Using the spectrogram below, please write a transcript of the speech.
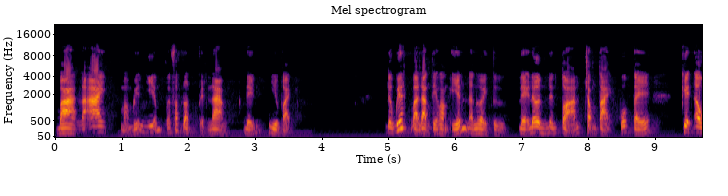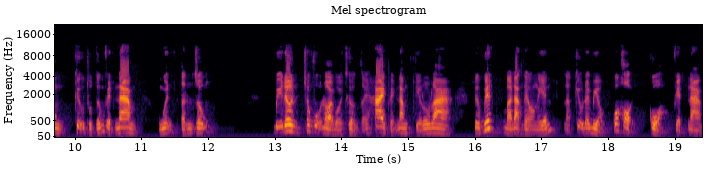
bà là ai mà miễn nhiễm với pháp luật Việt Nam đến như vậy. Được biết bà Đặng Thị Hoàng Yến là người từ đệ đơn lên tòa án trọng tài quốc tế kiện ông cựu Thủ tướng Việt Nam Nguyễn Tấn Dũng bị đơn trong vụ đòi bồi thường tới 2,5 tỷ đô la, được biết bà Đặng Thị Hoàng Yến là cựu đại biểu Quốc hội của Việt Nam.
